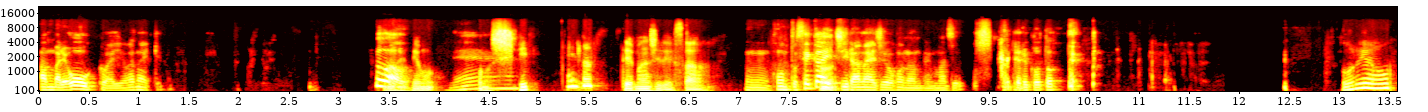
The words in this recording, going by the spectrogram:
あんまり多くは言わないけど。とは思うでも、知ってるってマジでさ、うん、本当世界一いらない情報なんだよ、まず知ってることって。それは本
